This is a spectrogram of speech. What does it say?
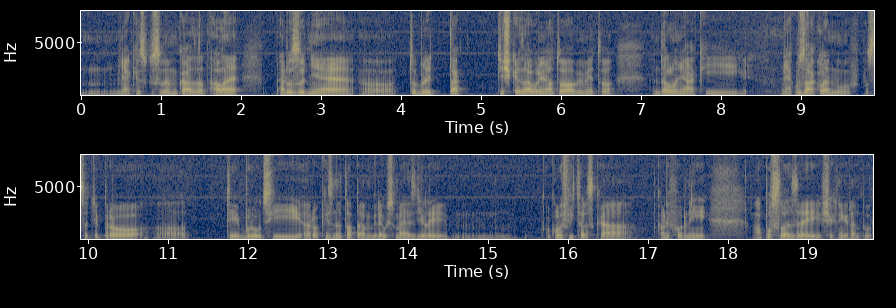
mm, nějakým způsobem ukázat, ale rozhodně eh, to byly tak těžké závody na to, aby mi to dalo nějaký, nějakou základnu v podstatě pro eh, ty budoucí roky s netapem, kde už jsme jezdili mm, okolo Švýcarska, Kalifornii a posléze i všechny Grand Tour.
